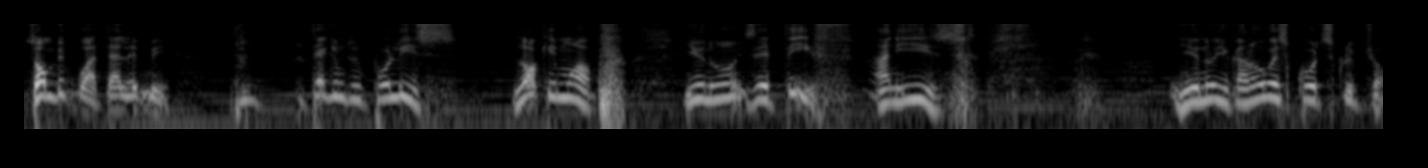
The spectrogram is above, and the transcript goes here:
Some people are telling me, take him to the police, lock him up. You know, he's a thief, and he is. You know, you can always quote scripture.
